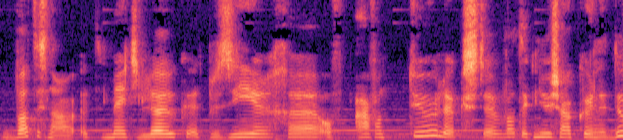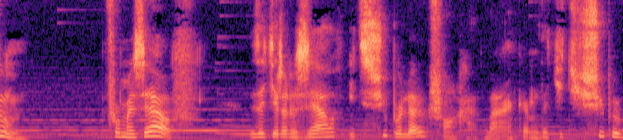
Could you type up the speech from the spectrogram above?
wat is nou het meest leuke, het plezierige of avontuurlijkste wat ik nu zou kunnen doen? Voor mezelf. Dus dat je er zelf iets superleuks van gaat maken. Dat je je super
